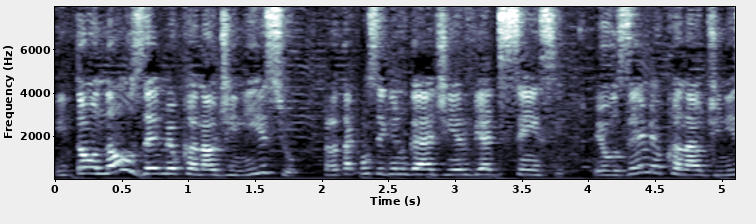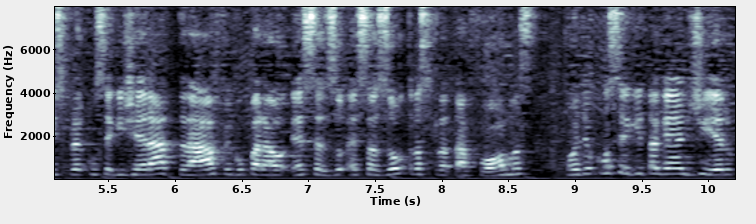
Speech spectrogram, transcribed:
Então eu não usei meu canal de início para estar tá conseguindo ganhar dinheiro via AdSense. Eu usei meu canal de início para conseguir gerar tráfego para essas, essas outras plataformas, onde eu consegui estar tá ganhando dinheiro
